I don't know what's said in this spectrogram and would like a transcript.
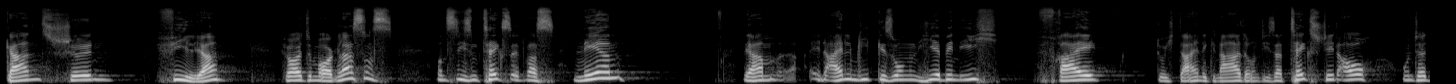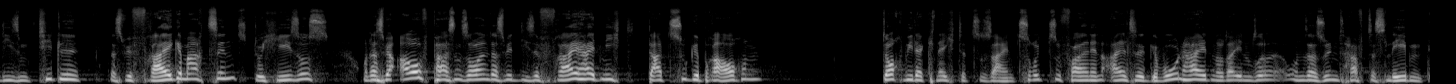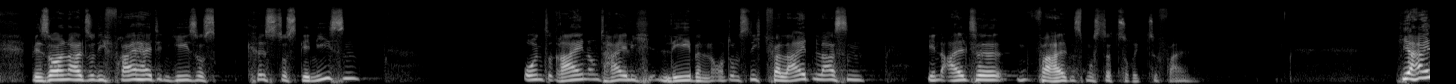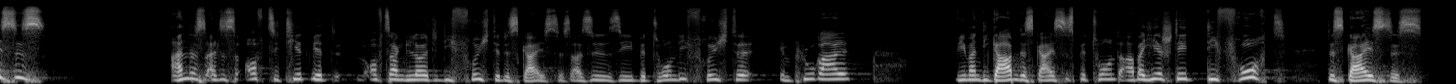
Ganz schön viel, ja, für heute Morgen. Lasst uns uns diesem Text etwas nähern. Wir haben in einem Lied gesungen, hier bin ich frei durch deine Gnade. Und dieser Text steht auch unter diesem Titel, dass wir frei gemacht sind durch Jesus und dass wir aufpassen sollen, dass wir diese Freiheit nicht dazu gebrauchen, doch wieder Knechte zu sein, zurückzufallen in alte Gewohnheiten oder in unser sündhaftes Leben. Wir sollen also die Freiheit in Jesus Christus genießen und rein und heilig leben und uns nicht verleiten lassen, in alte Verhaltensmuster zurückzufallen. Hier heißt es, anders als es oft zitiert wird, oft sagen die Leute die Früchte des Geistes. Also sie betonen die Früchte im Plural wie man die Gaben des Geistes betont, aber hier steht die Frucht des Geistes.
